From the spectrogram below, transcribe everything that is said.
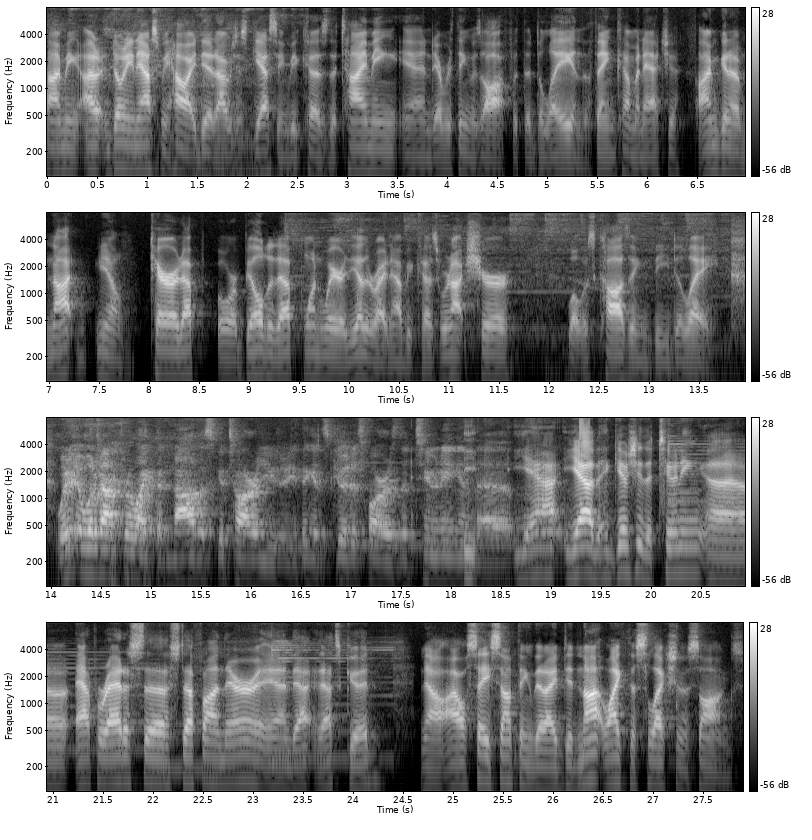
timing. I, don't even ask me how I did. I was just guessing because the timing and everything was off with the delay and the thing coming at you. I'm going to not, you know, tear it up or build it up one way or the other right now because we're not sure what was causing the delay. What, what about for like the novice guitar user? Do You think it's good as far as the tuning and the? Yeah, yeah, it gives you the tuning uh, apparatus uh, stuff on there, and that, that's good. Now, I'll say something that I did not like the selection of songs.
